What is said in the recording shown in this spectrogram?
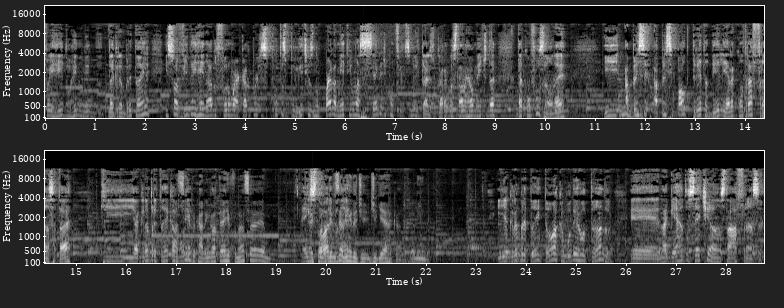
foi rei do Reino Unido da Grã-Bretanha e sua vida e reinado foram marcados por disputas políticas no parlamento e uma série de conflitos militares. O cara gostava realmente da, da confusão, né? E a, princi a principal treta dele era contra a França, tá? Que a Grã-Bretanha Ah, acabou. sempre, cara. Inglaterra e França é. é a história deles né? é linda de, de guerra, cara. É linda. E a Grã-Bretanha então acabou derrotando é, na Guerra dos Sete Anos, tá? A França.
